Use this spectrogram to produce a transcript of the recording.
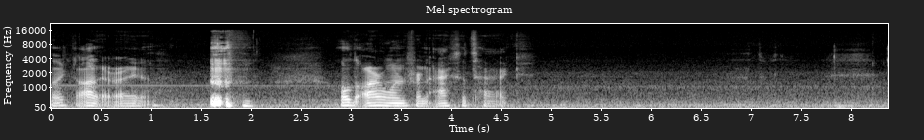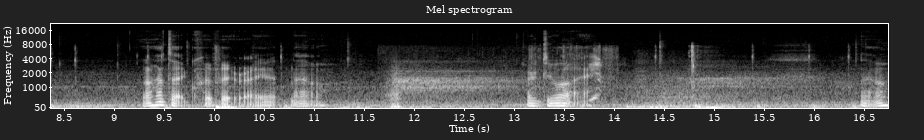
'cause I got it right. Hold R1 for an axe attack. I don't have to equip it, right? No. Or do I? No.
